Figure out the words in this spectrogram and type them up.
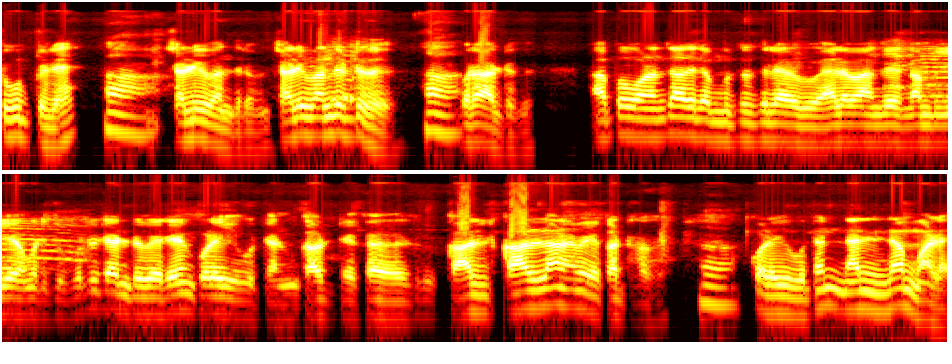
சூட்டுல சளி வந்துடும். சளி வந்துட்டுது. ஒரு ஆட்டுக்கு. அப்போ வந்து அதில் மொத்தத்தில் வேலை வாங்க கம்பியை முடிச்சு போட்டு ரெண்டு பேரையும் குழவி விட்டேன். கட்டு கால் கால்லாம் அவைய கட்டுறது. ஆ. குழவி விட்டேன். நல்ல மழை.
